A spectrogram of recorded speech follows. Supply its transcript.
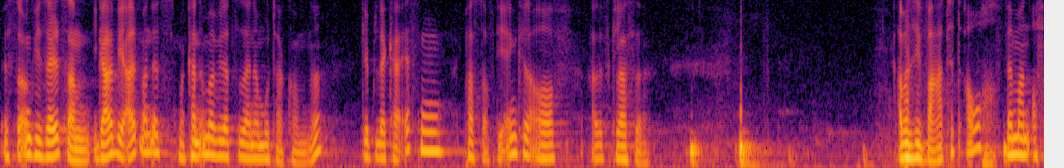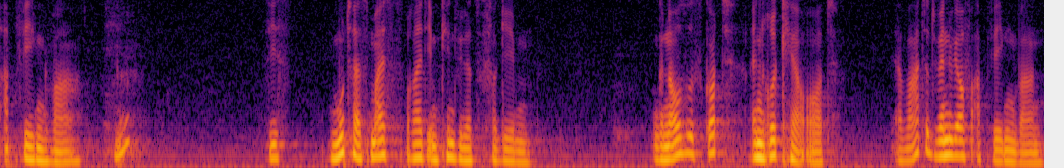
Ist doch irgendwie seltsam. Egal wie alt man ist, man kann immer wieder zu seiner Mutter kommen. Ne? Gibt lecker Essen, passt auf die Enkel auf, alles klasse. Aber sie wartet auch, wenn man auf Abwägen war. Ne? Sie ist die Mutter ist meistens bereit, ihrem Kind wieder zu vergeben. Und genauso ist Gott ein Rückkehrort. Er wartet, wenn wir auf Abwägen waren.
